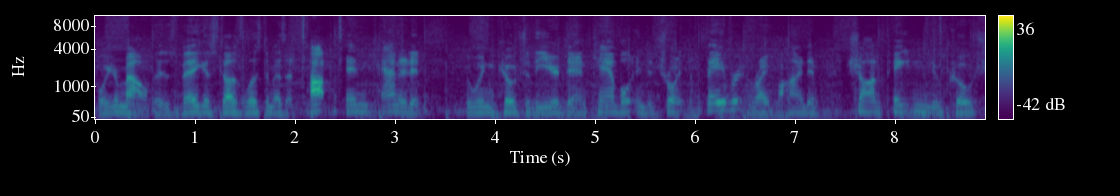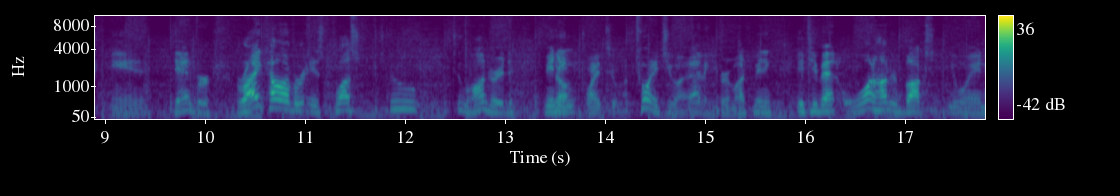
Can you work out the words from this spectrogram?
where your mouth is. Vegas does list him as a top 10 candidate to win Coach of the Year. Dan Campbell in Detroit, the favorite, and right behind him, Sean Payton, new coach in Denver. Reich, however, is plus two 200, meaning No, 2200. 2200. I thank you very much. Meaning, if you bet 100 bucks, you win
